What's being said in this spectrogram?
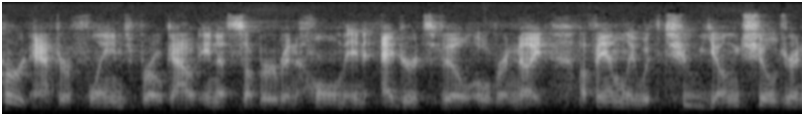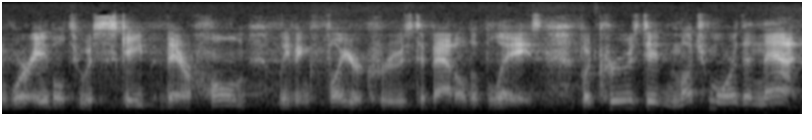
hurt after flames broke out in a suburban home in Eggertsville overnight. A family with two young children were able to escape their home, leaving fire crews to battle the blaze. But crews did much more than that,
